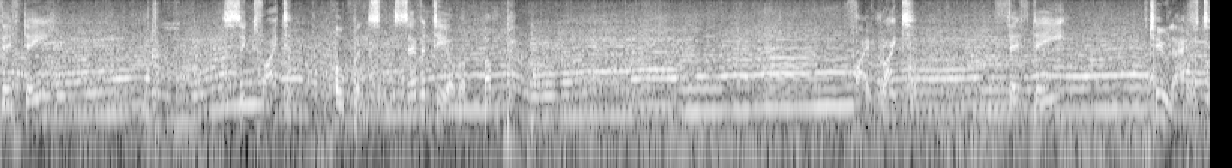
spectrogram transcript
50, six right, opens 70 over bump, five right, 50, two left,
